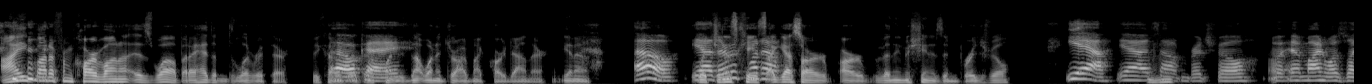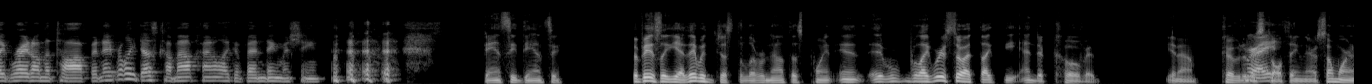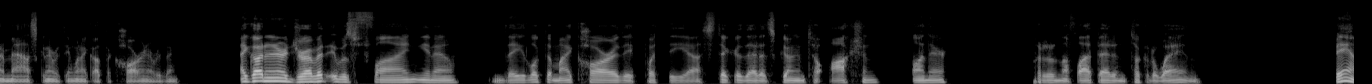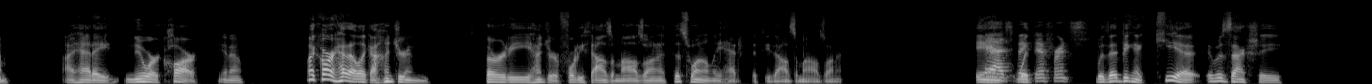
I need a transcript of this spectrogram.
I bought it from Carvana as well, but I had them deliver it there because Oh, point I did not want to drive my car down there. You know, Oh, yeah. which in this case, I guess our our vending machine is in Bridgeville. Yeah, yeah, it's Mhm. out in Bridgeville, Uh, and mine was like right on the top, and it really does come out kind of like a vending machine. fancy dancy. But basically, yeah, they would just deliver them now at this point. And it like we're still at like the end of COVID. You know, COVID was still a thing there. So I'm wearing a mask and everything when I got the car and everything. I got in there, drove it. It was fine. You know, they looked at my car. They put the uh, sticker that it's going to auction on there, put it on the flatbed and took it away. And bam, I had a newer car, you know. My car had like 130, 140,000 miles on it. This one only had 50,000 miles on it. And yeah, it's a big with, difference. With it being a Kia, it was actually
